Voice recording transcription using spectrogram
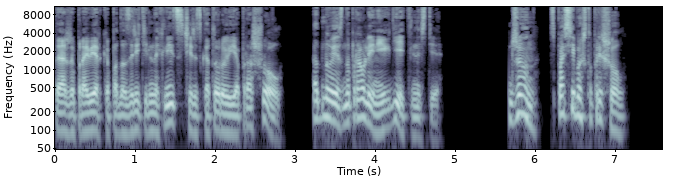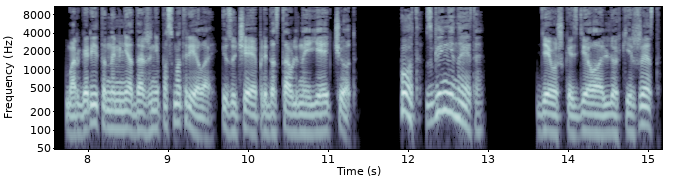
Та же проверка подозрительных лиц, через которую я прошел, одно из направлений их деятельности. «Джон, спасибо, что пришел». Маргарита на меня даже не посмотрела, изучая предоставленный ей отчет. Вот, взгляни на это. Девушка сделала легкий жест,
